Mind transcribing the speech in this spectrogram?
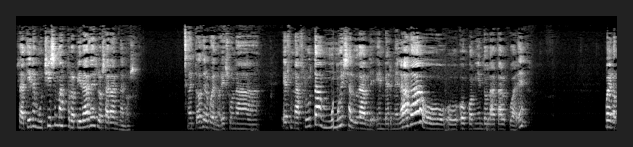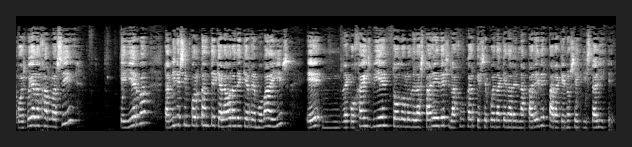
o sea, tiene muchísimas propiedades los arándanos. Entonces, bueno, es una, es una fruta muy, saludable, en mermelada o, comiéndola tal cual, ¿eh? Bueno, pues voy a dejarlo así, que hierva. También es importante que a la hora de que remováis, eh, mm, recojáis bien todo lo de las paredes, el azúcar que se pueda quedar en las paredes para que no se cristalice.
